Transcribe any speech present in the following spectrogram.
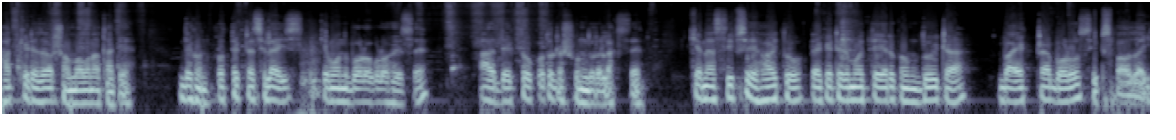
হাত কেটে যাওয়ার সম্ভাবনা থাকে। দেখুন, প্রত্যেকটা স্লাইস কেমন বড় বড় হয়েছে, আর দেখতেও কতটা সুন্দর লাগছে। কেনা চিপসে হয়তো প্যাকেটের মধ্যে এরকম দুইটা বা একটা বড় চিপস পাওয়া যায়।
